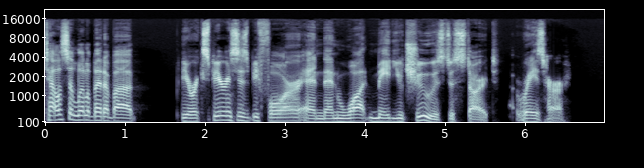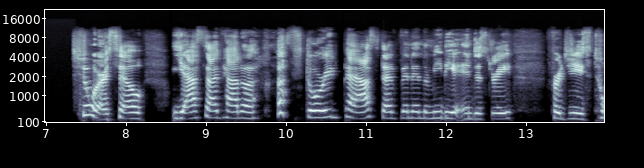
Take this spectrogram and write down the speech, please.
Tell us a little bit about your experiences before and then what made you choose to start Razher. Sure. So, yes, I've had a, a storied past. I've been in the media industry for geez t-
